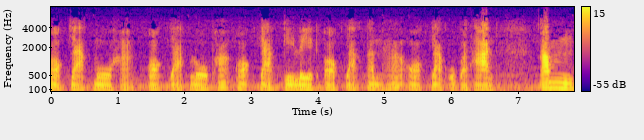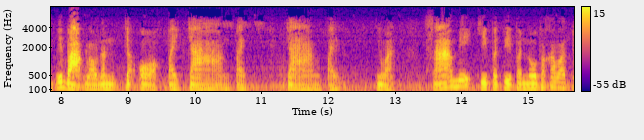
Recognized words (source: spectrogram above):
ออกจากโมหะ ออกจากโลภะออกจากกิเลสออกจากตัณหาออกจากอุปทาน กรรมวิบากเหล่านั้นจะออกไปจางไปจางไปนี่ว่าสามิจิปฏิปโนภควโต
